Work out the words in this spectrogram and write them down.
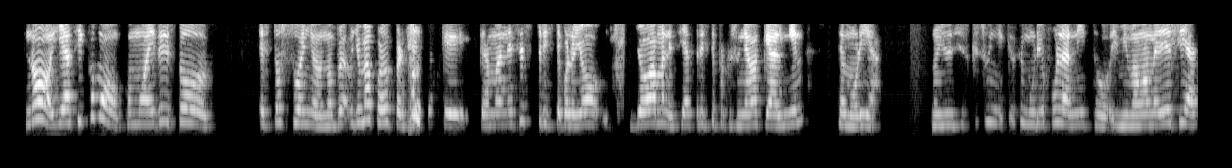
No, y así como, como hay de estos, estos sueños, ¿no? Yo me acuerdo perfecto que, que amaneces triste. Bueno, yo, yo amanecía triste porque soñaba que alguien se moría no, yo decía, es que soñé que se murió fulanito. Y mi mamá me decía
